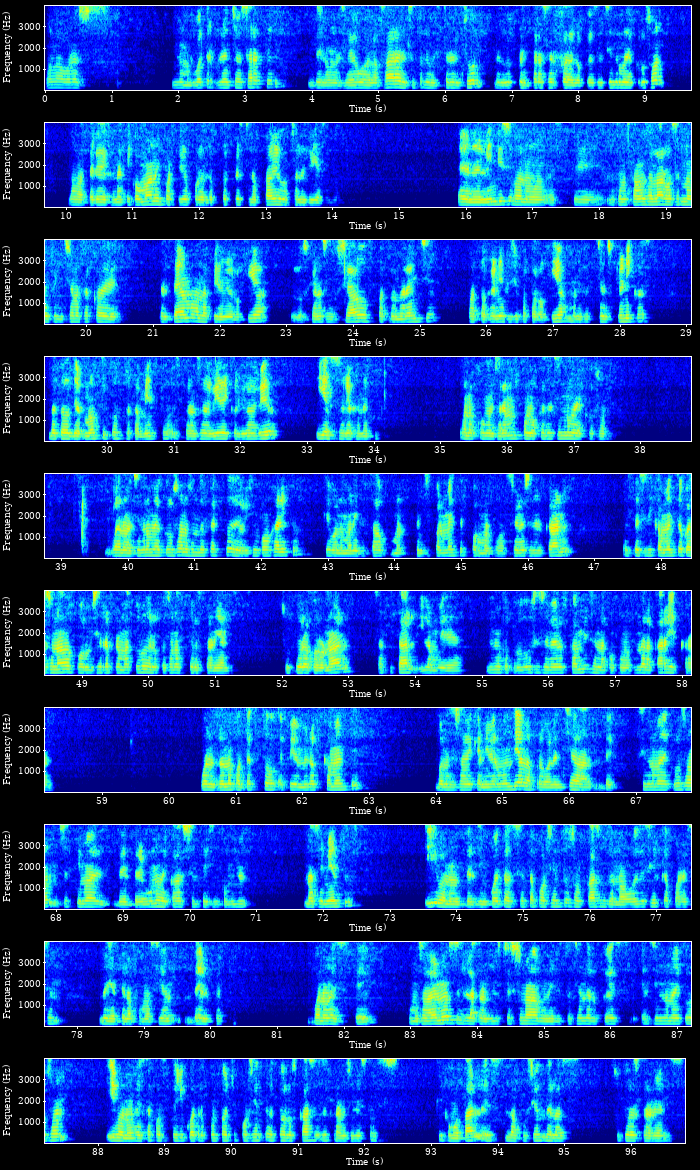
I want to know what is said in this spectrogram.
Hola, buenas. Mi nombre es Walter Julián Chávez Zárate, de la Universidad de Guadalajara, del Centro Universitario del Sur. Les voy a presentar acerca de lo que es el síndrome de Cruzón, la materia de genética humana impartida por el doctor Cristian Octavio González Villaseñor. En el índice, bueno, este, temas que vamos a hablar va a ser una definición acerca de, del tema, la epidemiología, los genes asociados, patrón de herencia, patogenia, fisiopatología, manifestaciones clínicas, métodos diagnósticos, tratamiento, esperanza de vida y calidad de vida y asesoría genética. Bueno, comenzaremos con lo que es el síndrome de Cruzón. Bueno, el síndrome de Cruzón es un defecto de origen congénito que, bueno, manifestado principalmente por malformaciones en el cráneo, específicamente ocasionado por un cierre prematuro de lo que son las suturas craneales, sutura coronal, sagital y lamboidea, mismo que produce severos cambios en la conformación de la cara y el cráneo. Bueno, entrando en contexto epidemiológicamente, bueno, se sabe que a nivel mundial la prevalencia de síndrome de Cruzón se estima de, entre uno de cada 65 mil nacimientos y bueno, del 50 al 60% son casos de nuevo, es decir, que aparecen mediante la formación del feto. Bueno, este, como sabemos, la craniolistia es una manifestación de lo que es el síndrome de Cruzón y bueno, esta constituye 4.8% de todos los casos de craniosynestosis, que como tal es la fusión de las suturas craneales.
